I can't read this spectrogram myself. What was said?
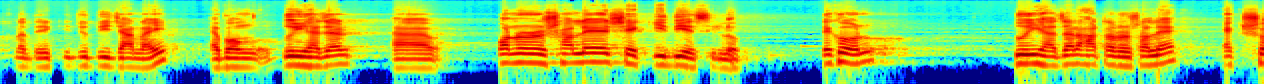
আপনাদেরকে যদি জানাই এবং দুই হাজার পনেরো সালে সে কি দিয়েছিল। দেখুন, দুই হাজার আঠারো সালে একশো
